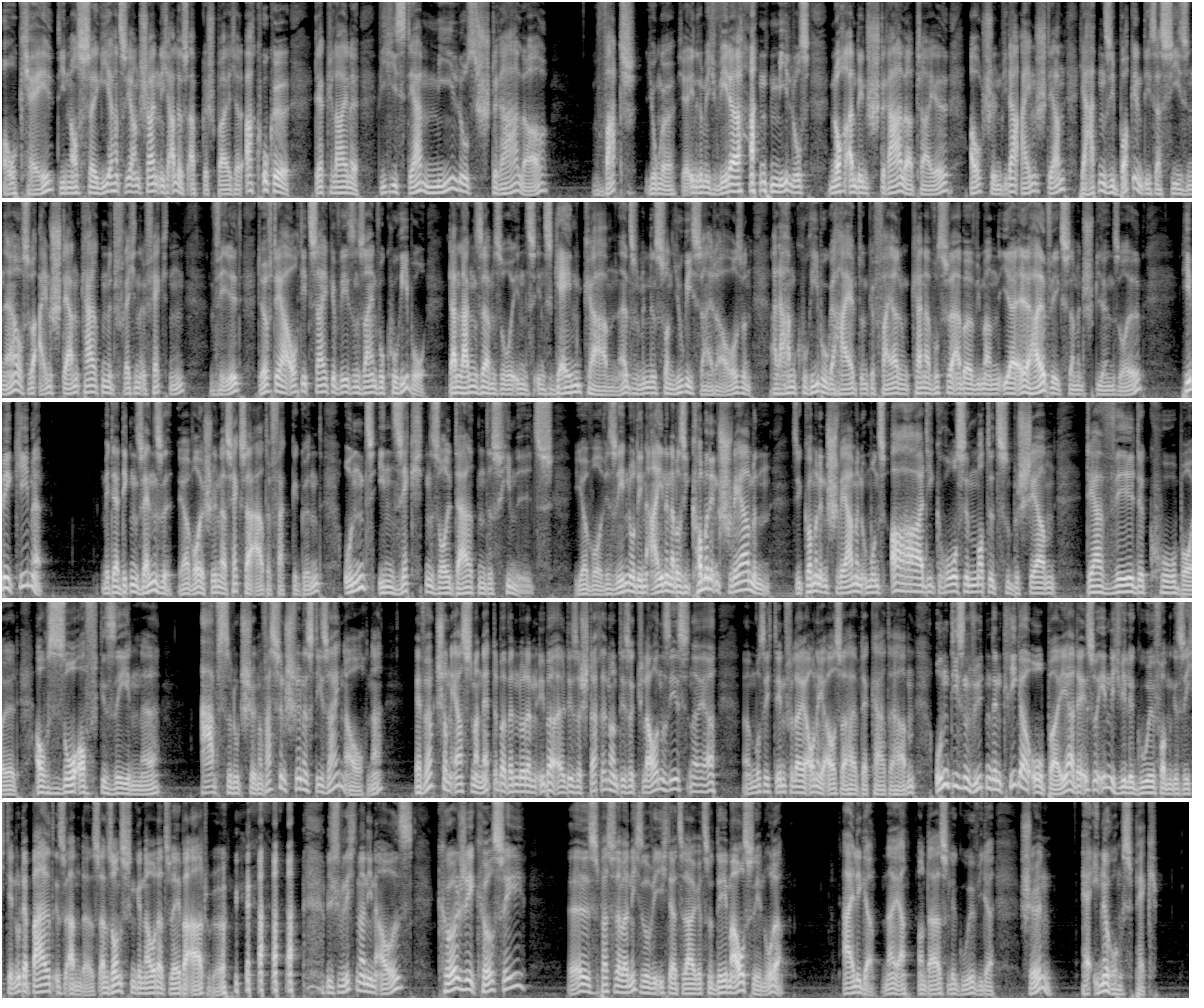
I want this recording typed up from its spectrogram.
Okay, die Nostalgie hat sich anscheinend nicht alles abgespeichert. Ach, gucke, der Kleine. Wie hieß der? Milus Strahler? Watt, Junge. Ich erinnere mich weder an Milus noch an den Strahler-Teil. Auch schön. Wieder ein Stern. Ja, hatten sie Bock in dieser Season, ne? Auf so Ein-Stern-Karten mit frechen Effekten. Wild dürfte ja auch die Zeit gewesen sein, wo Kuribo dann langsam so ins, ins Game kam, ne? zumindest von Yugis Seite aus. Und alle haben Kuribo gehypt und gefeiert und keiner wusste aber, wie man IRL halbwegs damit spielen soll. Hibikime mit der dicken Sense, jawohl, schön das Hexer-Artefakt gegönnt. Und Insektensoldaten des Himmels. Jawohl, wir sehen nur den einen, aber sie kommen in Schwärmen. Sie kommen in Schwärmen, um uns, oh, die große Motte zu bescheren der wilde Kobold. Auch so oft gesehen, ne? Absolut schön. Und was für ein schönes Design auch, ne? Er wirkt schon erstmal nett, aber wenn du dann überall diese Stacheln und diese Klauen siehst, naja, dann muss ich den vielleicht auch nicht außerhalb der Karte haben. Und diesen wütenden Kriegeroper, ja, der ist so ähnlich wie Legul vom Gesicht her, nur der Bart ist anders. Ansonsten genau dasselbe Artwork. wie spricht man ihn aus? Kurji Kursi? Es passt aber nicht so, wie ich das sage, zu dem Aussehen, oder? Eiliger, naja, und da ist Legul wieder. Schön. Erinnerungspack.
